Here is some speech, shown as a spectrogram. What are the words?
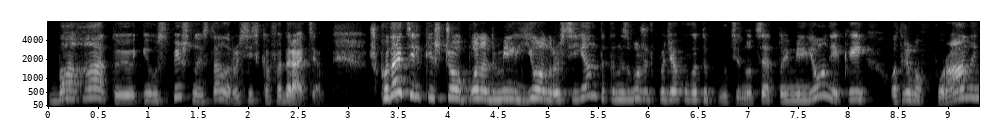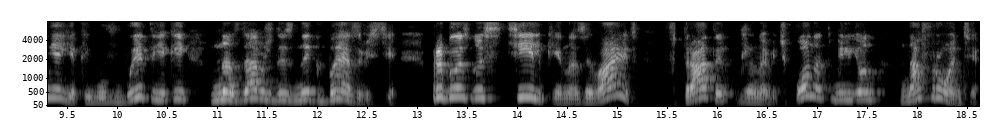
багатою і успішною стала Російська Федерація? Шкода тільки, що понад мільйон росіян таки не зможуть подякувати Путіну. Це той мільйон, який отримав поранення, який був вбитий, який назавжди зник безвісті. Приблизно стільки називають втрати вже навіть понад мільйон на фронті.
